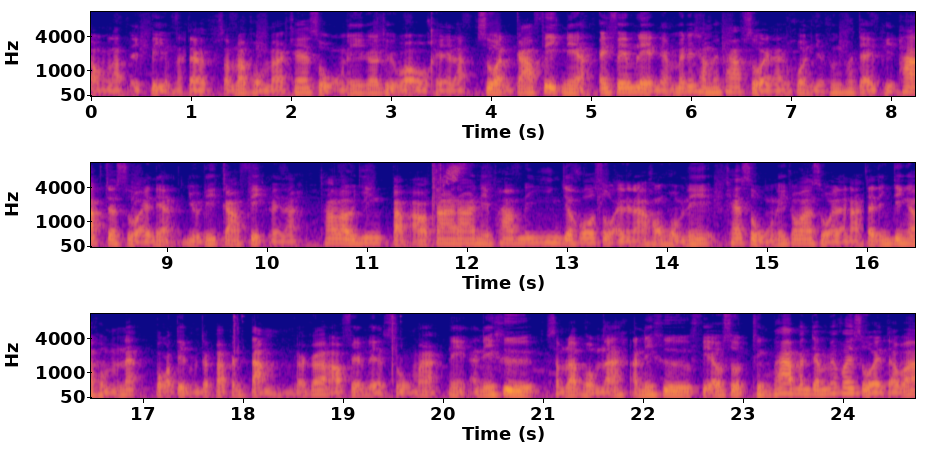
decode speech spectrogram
รองรับเอ็กตรีมนะ แต่สำหรับผมอะแค่สูงนี่ก็ถือว่าโอเคละ ส่วนกราฟิกเนี่ย ไอเฟรมเรทเนี่ย ไม่ได้ทำให้ภาพสวยนะทุกคน อย่าเพิ่งเข้าใจผิดภาพจะสวยเนี่ย อยู่ที่กราฟิกเลยนะ ถ้าเรายิ่งปรับอัลต้าได้นี่ภาพนี่ยิ่งจะโคตรสวยเลยนะ ของผมนี่แค่สูงนี่ก็ว่าสวยแล้วนะ แต่จริงๆอะผมนะปกติผมจะปรับเป็นต่ำแล้วก็เอาเฟรมเรทสูงมาก นี่ อันนี้คือสำหรับผมนะ อันนี้คือเฟี้ยวสุดถึงภาพมันจะไม่ค่อยสวย แต่ว่า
